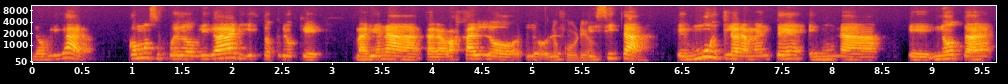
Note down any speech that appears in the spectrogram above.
lo obligaron. ¿Cómo se puede obligar? Y esto creo que Mariana Carabajal lo, lo, explicita eh, muy claramente en una eh, nota,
